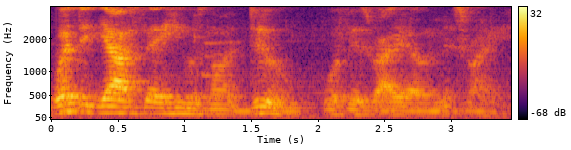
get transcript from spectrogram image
what did Yah say he was going to do with Israel and Mitzrayim?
